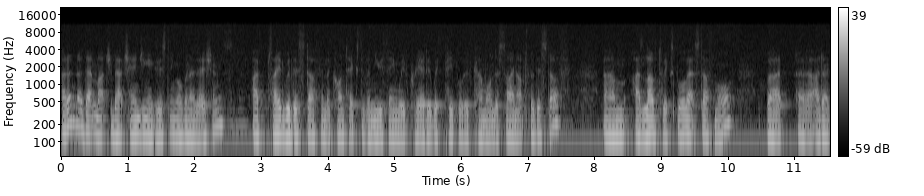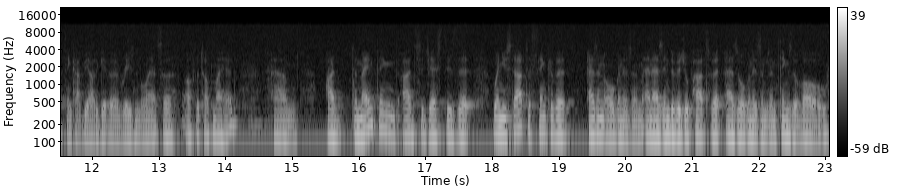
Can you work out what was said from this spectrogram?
I don't know that much about changing existing organizations. Mm -hmm. I've played with this stuff in the context of a new thing we've created with people who've come on to sign up for this stuff. Um, I'd love to explore that stuff more, but uh, I don't think I'd be able to give a reasonable answer off the top of my head. Um, the main thing I'd suggest is that when you start to think of it as an organism and as individual parts of it as organisms and things evolve,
